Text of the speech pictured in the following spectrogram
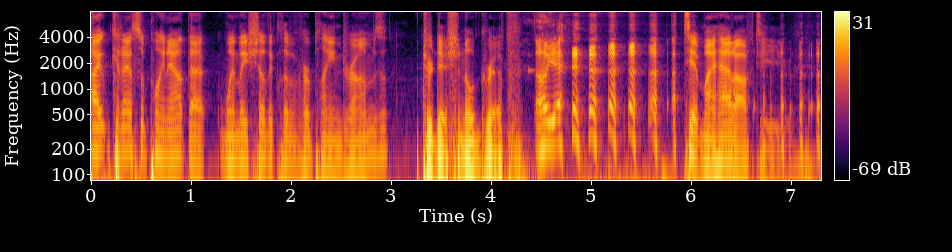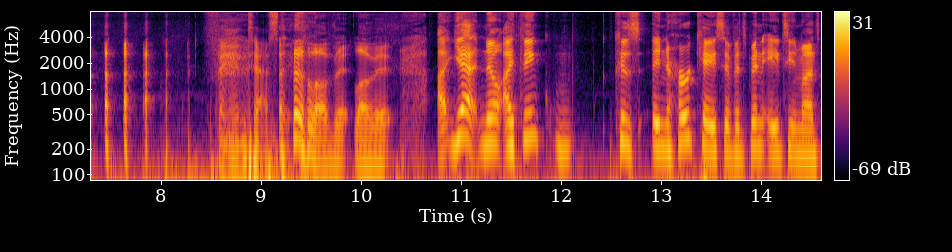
I can also point out that when they show the clip of her playing drums, traditional grip. Oh yeah, Tip my hat off to you. Fantastic. love it, love it. Uh, yeah, no, I think because in her case, if it's been 18 months,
